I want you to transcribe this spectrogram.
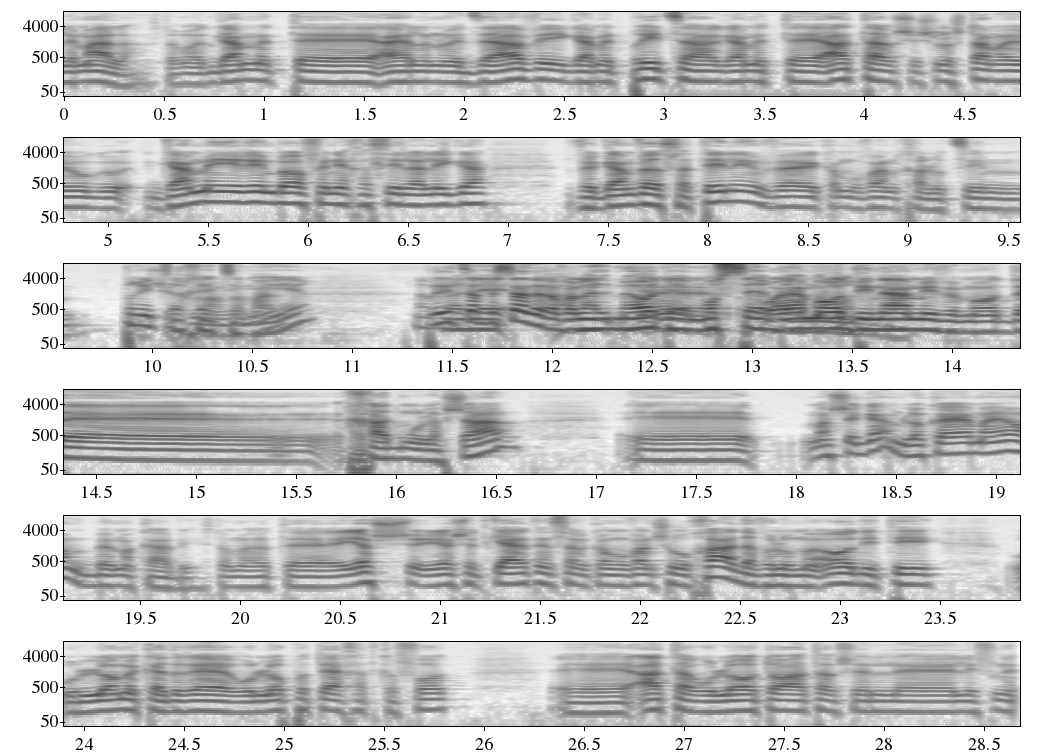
למעלה. זאת אומרת, גם את, אה, היה לנו את זהבי, גם את פריצה, גם את עטר, ששלושתם היו גם מהירים באופן יחסי לליגה, וגם ורסטיליים, וכמובן חלוצים. פריצה חצי. מהיר. פריצה אבל, בסדר, אבל... אבל מאוד אה, מוסר. הוא היה. מאוד דינמי ומאוד אה, חד מול השאר. אה, מה שגם לא קיים היום במכבי. זאת אומרת, יש, יש את קיארטנסון כמובן שהוא חד, אבל הוא מאוד איטי, הוא לא מכדרר, הוא לא פותח התקפות. עטר הוא לא אותו עטר של לפני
